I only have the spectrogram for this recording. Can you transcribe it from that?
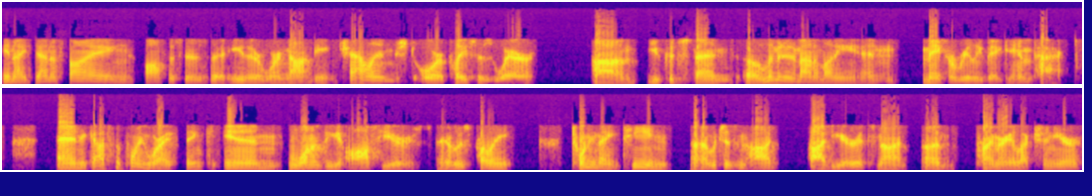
in identifying offices that either were not being challenged or places where um, you could spend a limited amount of money and make a really big impact. And it got to the point where I think in one of the off years, it was probably 2019, uh, which is an odd odd year. It's not a primary election year.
